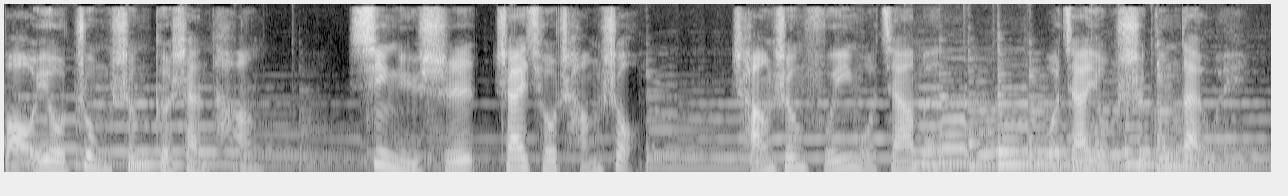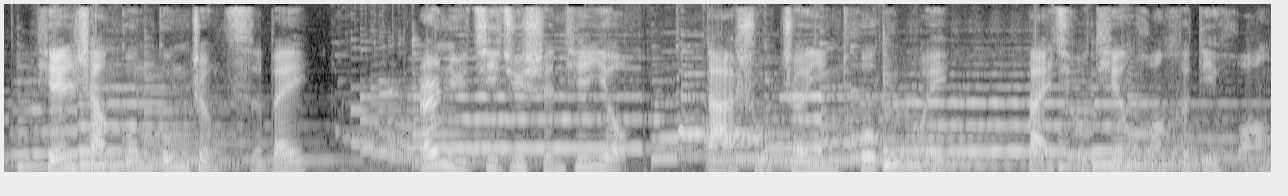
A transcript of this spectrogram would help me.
保佑众生各善堂。信女时斋求长寿，长生福音我家门。我家有事公代为，天上公公正慈悲，儿女寄居神天佑，大树遮阴托苦威。拜求天皇和地皇，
